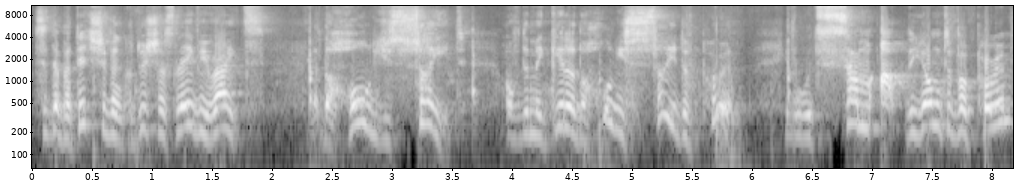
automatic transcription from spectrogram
So the Baditshev and Kedushas Levi writes that the whole Yisoid of the Megillah, the whole Yisoid of Purim, if it would sum up the Yontav of Purim,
